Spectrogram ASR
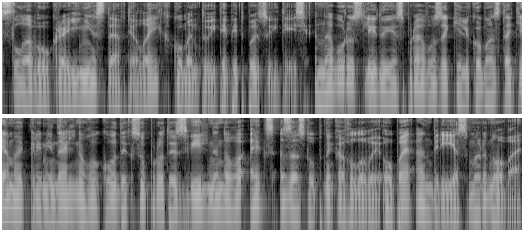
Слава Україні! Ставте лайк, коментуйте, підписуйтесь. НАБУ розслідує справу за кількома статтями кримінального кодексу проти звільненого екс-заступника голови ОП Андрія Смирнова.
